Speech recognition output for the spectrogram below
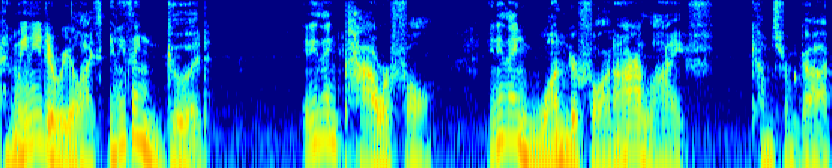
And we need to realize anything good, anything powerful, anything wonderful in our life comes from God.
